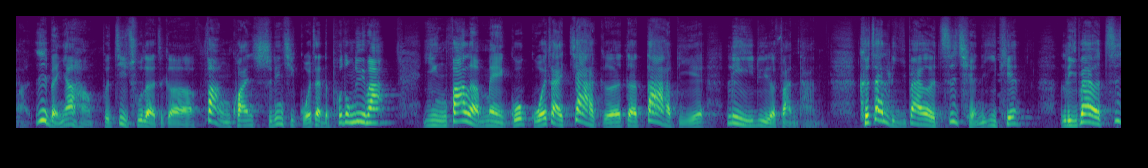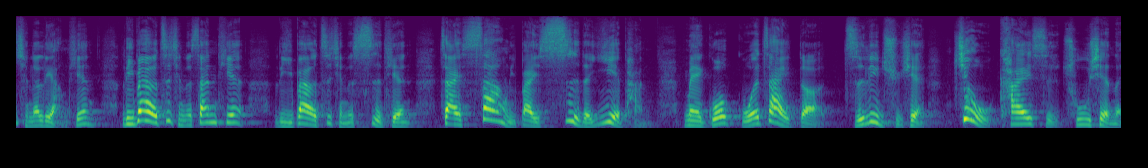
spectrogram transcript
啊，日本央行不是寄出了这个放宽十年期国债的波动率吗？引发了美国国债价格的大跌，利率的反弹。可在礼拜二之前的一天，礼拜二之前的两天，礼拜二之前的三天，礼拜二之前的四天，在上礼拜四的夜盘，美国国债的直立曲线。就开始出现了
